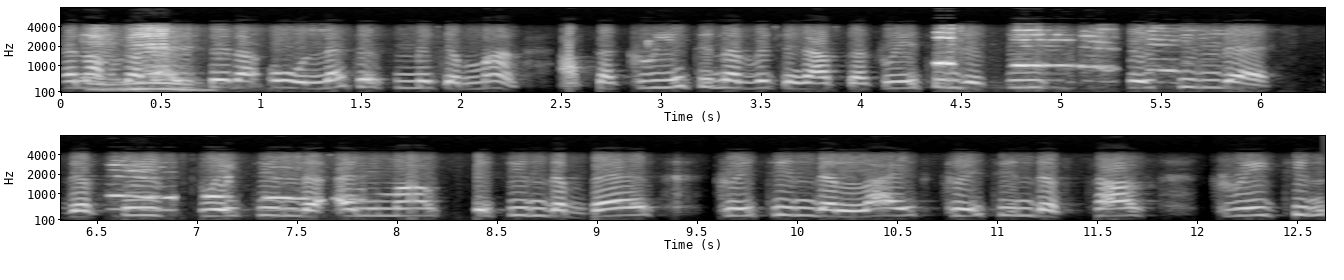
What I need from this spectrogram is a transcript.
And after Amen. that, he said, Oh, let us make a man. After creating everything, after creating the sea, creating the, the fish, creating the animals, creating the birds, creating the light, creating the stars, creating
